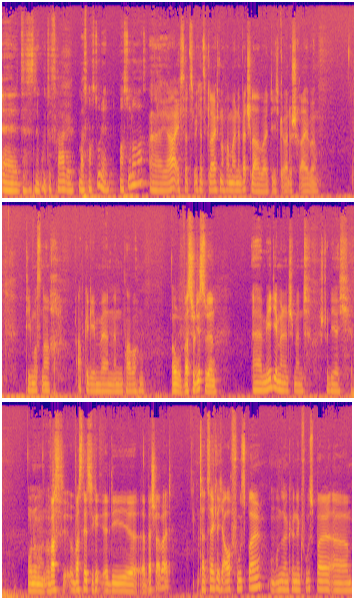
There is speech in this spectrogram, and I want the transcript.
Äh, das ist eine gute Frage. Was machst du denn? Machst du noch was? Äh, ja, ich setze mich jetzt gleich noch an meine Bachelorarbeit, die ich gerade schreibe. Die muss noch abgegeben werden in ein paar Wochen. Oh, was studierst du denn? Äh, Medienmanagement studiere ich. Und um was, um was dreht sich die, die äh, Bachelorarbeit? Tatsächlich auch Fußball, um unseren König Fußball. Äh,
